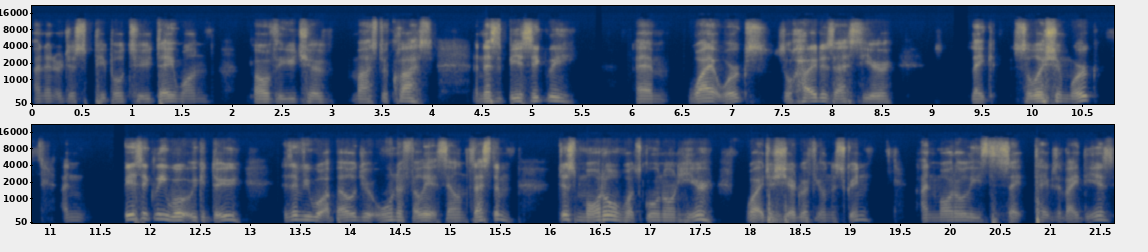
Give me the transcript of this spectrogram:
and introduce people to day one of the YouTube masterclass. And this is basically um, why it works. So how does this here like solution work? And basically what we could do is if you want to build your own affiliate selling system, just model what's going on here, what I just shared with you on the screen, and model these types of ideas.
